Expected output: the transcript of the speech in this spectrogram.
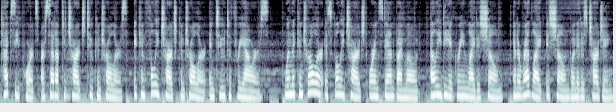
Type-C ports are set up to charge two controllers. It can fully charge controller in 2 to 3 hours. When the controller is fully charged or in standby mode, LED a green light is shown, and a red light is shown when it is charging,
